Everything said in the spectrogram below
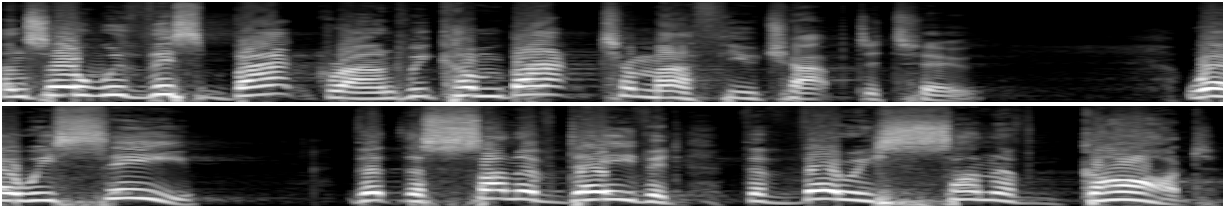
And so, with this background, we come back to Matthew chapter 2, where we see that the Son of David, the very Son of God,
